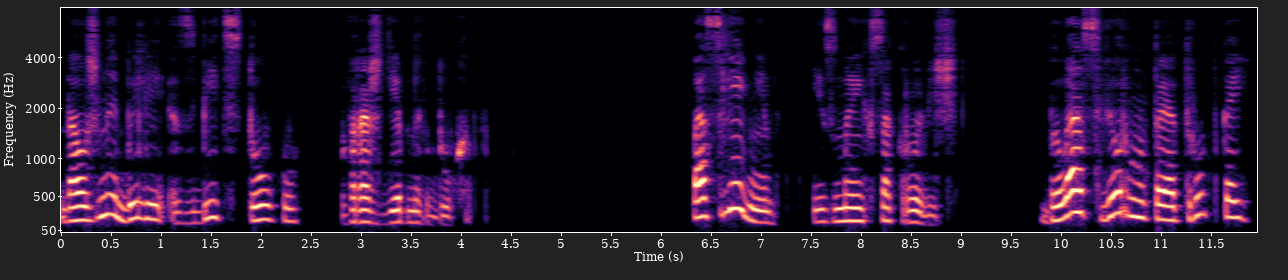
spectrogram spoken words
должны были сбить с толку враждебных духов. Последним из моих сокровищ была свернутая трубкой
